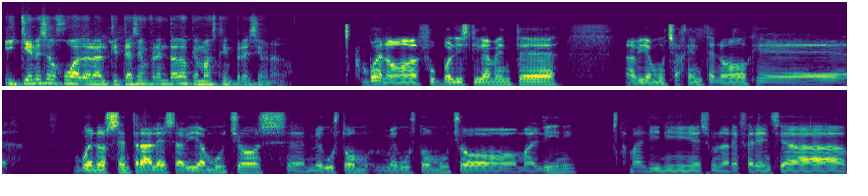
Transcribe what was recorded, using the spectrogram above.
y quién es el jugador al que te has enfrentado que más te ha impresionado? Bueno, futbolísticamente había mucha gente, ¿no? Que buenos centrales había muchos. Eh, me gustó, me gustó mucho Maldini Maldini es una referencia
